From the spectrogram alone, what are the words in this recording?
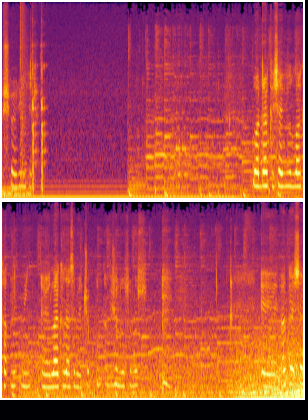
Şöyle iyidir. Bu arada arkadaşlar video like atmayı unutmayın. Ee, like atarsanız çok mutlu olursunuz. ee, arkadaşlar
